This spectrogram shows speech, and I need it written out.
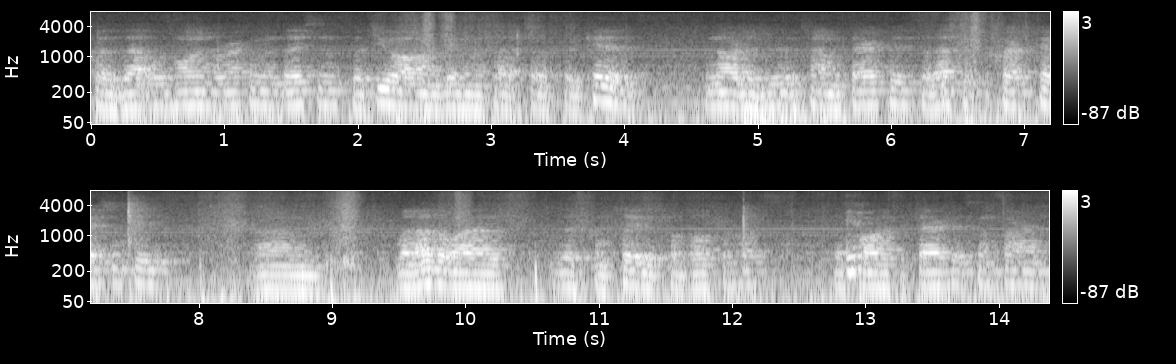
cause that was one of the recommendations, but you all aren't giving us access to the kids in order to do the family therapy, so that's just a clarification piece. Um, but otherwise, this completed for both of us, as far as the therapy is concerned,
